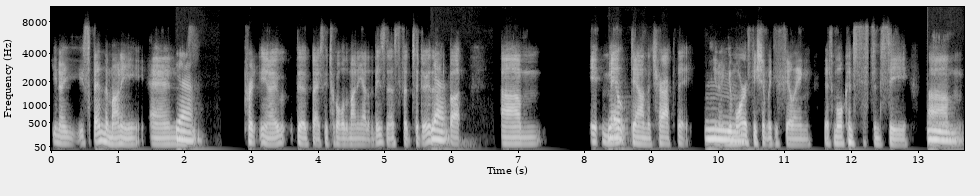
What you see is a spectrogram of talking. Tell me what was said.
you know you spend the money and Yeah. you know they basically took all the money out of the business for to do that Yeah. but um it meant Yeah. down the track that you know you're Mm. more efficient with your filling there's more consistency um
